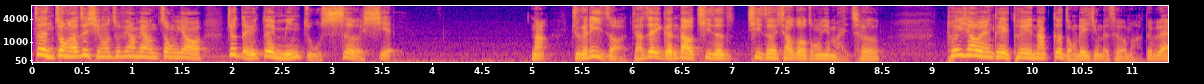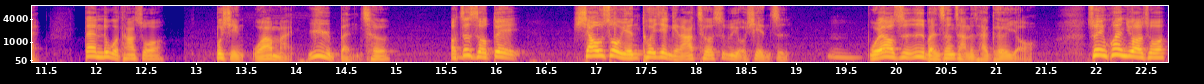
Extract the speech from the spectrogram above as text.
这很重要。这形容词非常非常重要，就等于对民主设限。那举个例子哦，假设一个人到汽车汽车销售中心买车，推销员可以推荐他各种类型的车嘛，对不对？但如果他说不行，我要买日本车。哦，这时候对销售员推荐给他车是不是有限制？嗯，我要是日本生产的才可以哦。所以换句话说，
